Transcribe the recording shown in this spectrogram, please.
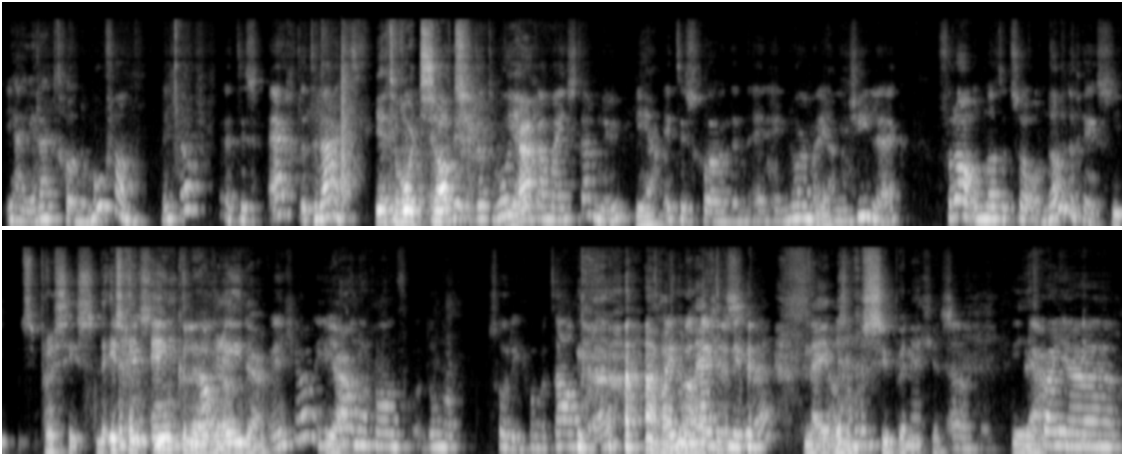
ja, je raakt gewoon de moe van. Weet je wel? Het is echt, het raakt. Ja, het wordt zat. dat hoor je ook aan mijn stem nu. Ja. Het is gewoon een, een enorme energielek. Vooral omdat het zo onnodig is. Precies. Er is geen enkele reden. Weet je wel? Je kan er gewoon sorry voor mijn taalgebruik. ga je er wel uitknippen, hè? Nee, je was nog super netjes. Oh, ja. Dit kan je...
